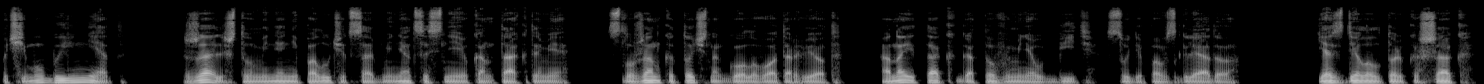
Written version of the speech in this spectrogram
почему бы и нет? Жаль, что у меня не получится обменяться с нею контактами. Служанка точно голову оторвет. Она и так готова меня убить, судя по взгляду. Я сделал только шаг,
